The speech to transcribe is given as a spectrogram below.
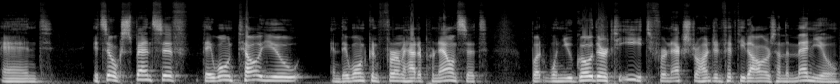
And it's so expensive, they won't tell you and they won't confirm how to pronounce it. But when you go there to eat for an extra $150 on the menu,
